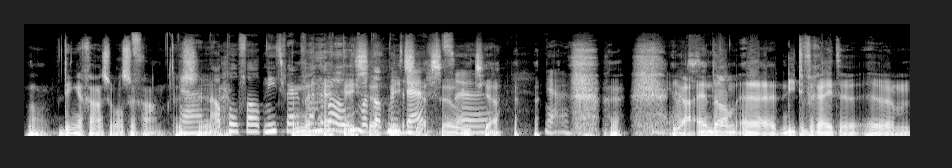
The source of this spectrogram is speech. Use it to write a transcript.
nou, dingen gaan zoals ze gaan. Dus, ja, een uh, appel valt niet ver van de boom, wat dat betreft. Ja, zoiets, ja. ja. ja. en dan uh, niet te vergeten, um,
